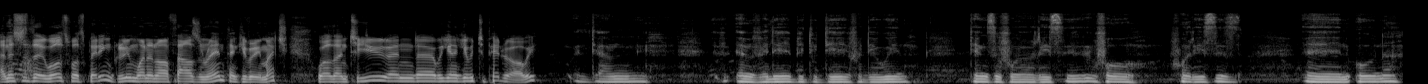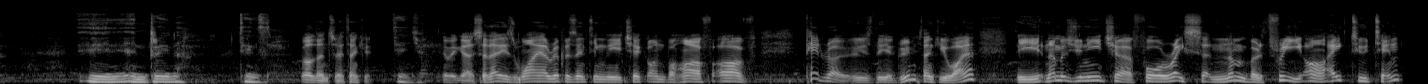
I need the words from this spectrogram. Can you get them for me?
And this is the World Sports Betting Groom, one and a half thousand rand. Thank you very much. Well done to you, and uh, we're going to give it to Pedro, are we? Well done. I'm very happy today for the win. Thanks for races, for for races and owner and, and trainer. Thanks. Well done, sir. Thank you. Thank you. There we go. So that is Wire representing the check on behalf of Pedro, who's the groom. Thank you, Wire. The numbers you need for race number three are 8 to 10.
